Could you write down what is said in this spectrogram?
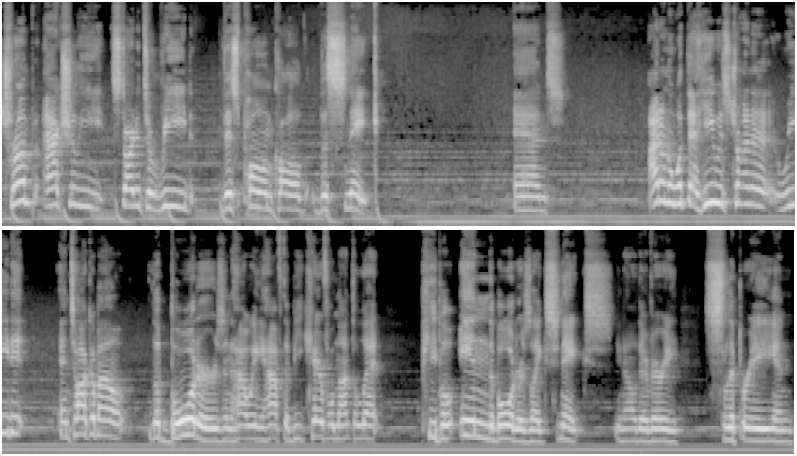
Trump actually started to read this poem called The Snake. And I don't know what that he was trying to read it and talk about the borders and how we have to be careful not to let people in the borders like snakes. You know, they're very slippery and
